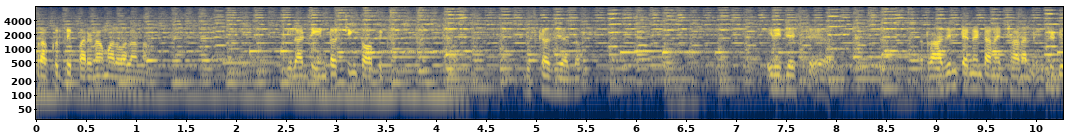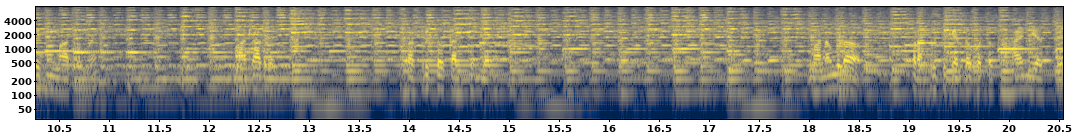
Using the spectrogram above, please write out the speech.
ప్రకృతి పరిణామాల వలన ఇలాంటి ఇంట్రెస్టింగ్ టాపిక్స్ డిస్కస్ చేద్దాం. ఇది జస్ట్ uh, రాజిన్ టెనెంట్ అనే ఛానల్ ఇంట్రడ్యూసింగ్ మాత్రమే మాట్లాడదాం. ప్రకృతితో కలిసి ఉందాం మనం కూడా ప్రకృతికి ఎంతో కొంత సహాయం చేస్తే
